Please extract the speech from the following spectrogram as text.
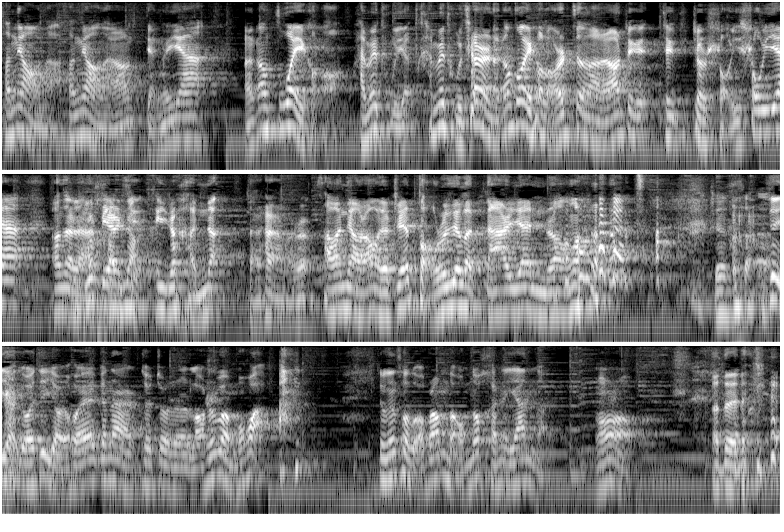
撒尿呢，撒尿呢，然后点根烟，然后刚嘬一口，还没吐烟，还没吐气儿呢，刚嘬一口，老师进来，然后这个这就是手一收烟，然后在这儿憋着气，他一直横着，在这看着老师撒完尿，然后我就直接走出去了，拿着烟，你知道吗？真狠。这有我记得有一回跟那儿就就是老师问我们话，就跟厕所不让我们走，我们都横着烟呢。然后啊，对对对，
